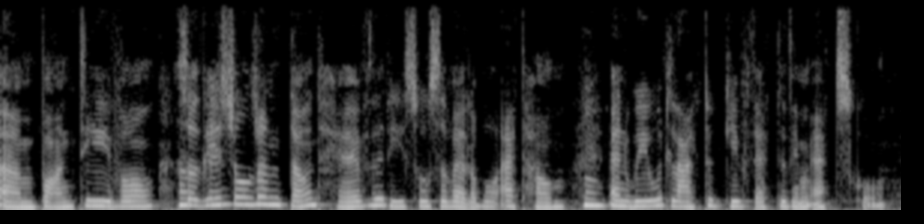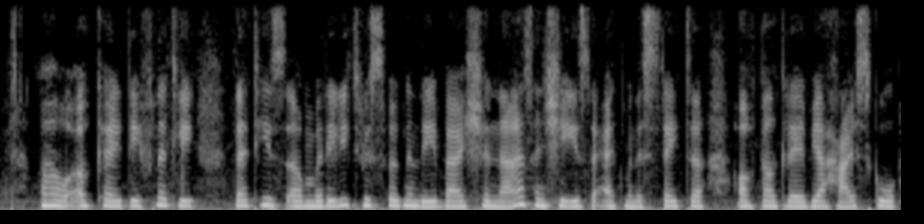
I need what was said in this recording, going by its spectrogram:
um, Pontyville. So these children don't have the resource available at home, Hmm. and we would like to give that to them at school. Oh, okay, definitely. That is um, really true spoken there by Shanaz, and she is the administrator of Belgravia High School.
